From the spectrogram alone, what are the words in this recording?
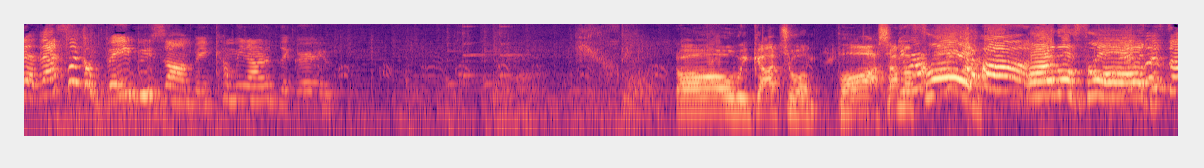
That, that's like a baby zombie coming out of the grave. oh, we got to a boss. I'm a You're a frog! I'm a frog! It was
